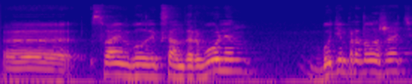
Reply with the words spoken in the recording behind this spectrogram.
Э, с вами был Александр Волин. Будем продолжать.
